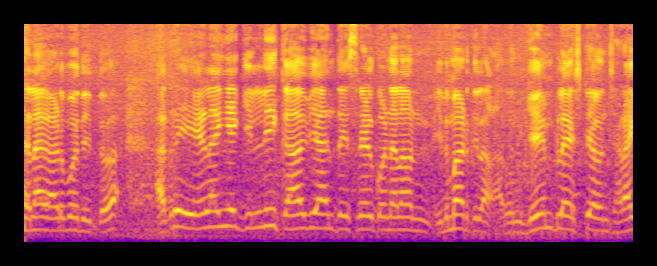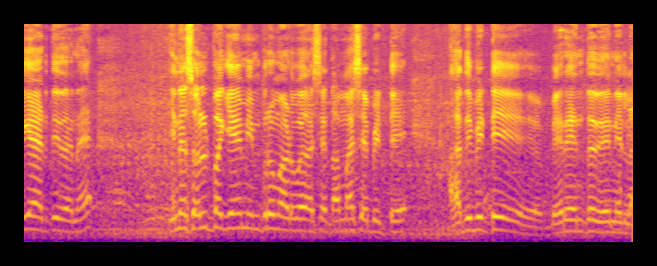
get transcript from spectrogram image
ಚೆನ್ನಾಗಿ ಆಡ್ಬೋದಿತ್ತು. ಆದರೆ ಹೇಳಂಗೆ ಗಿಲ್ಲಿ ಕಾವ್ಯ ಅಂತ ಹೆಸರು ಹೇಳ್ಕೊಂಡೆಲ್ಲ ಅವ್ನು ಇದು ಮಾಡ್ತಿಲ್ಲ. ಅದೊಂದು ಗೇಮ್ ಪ್ಲೇ ಅಷ್ಟೇ ಅವ್ನು ಚೆನ್ನಾಗೇ ಆಡ್ತಿದ್ದಾನೆ. ಇನ್ನು ಸ್ವಲ್ಪ ಗೇಮ್ ಇಂಪ್ರೂವ್ ಮಾಡ್ಬೋದು ಅಷ್ಟೇ ತಮಾಷೆ ಬಿಟ್ಟು. ಅದು ಬಿಟ್ಟು ಬೇರೆ ಎಂಥದ್ದು ಏನಿಲ್ಲ.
